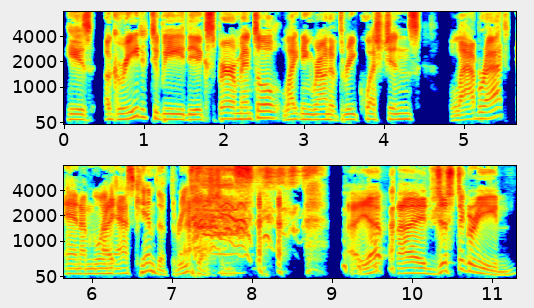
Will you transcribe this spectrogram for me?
he's agreed to be the experimental lightning round of three questions lab rat, and I'm going I- to ask him the three questions. Uh, yep, I just agreed.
